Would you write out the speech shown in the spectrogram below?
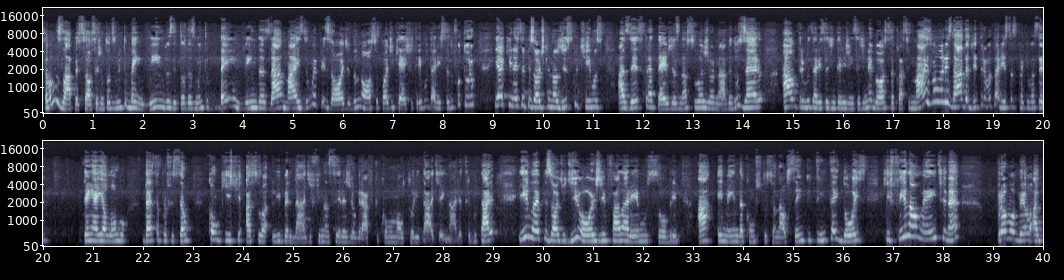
Então vamos lá, pessoal. Sejam todos muito bem-vindos e todas muito bem-vindas a mais um episódio do nosso podcast Tributarista do Futuro. E é aqui nesse episódio que nós discutimos as estratégias na sua jornada do zero ao tributarista de inteligência de negócios, a classe mais valorizada de tributaristas, para que você tenha aí ao longo dessa profissão conquiste a sua liberdade financeira geográfica como uma autoridade aí na área tributária. E no episódio de hoje falaremos sobre a emenda constitucional 132, que finalmente, né, promoveu a,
